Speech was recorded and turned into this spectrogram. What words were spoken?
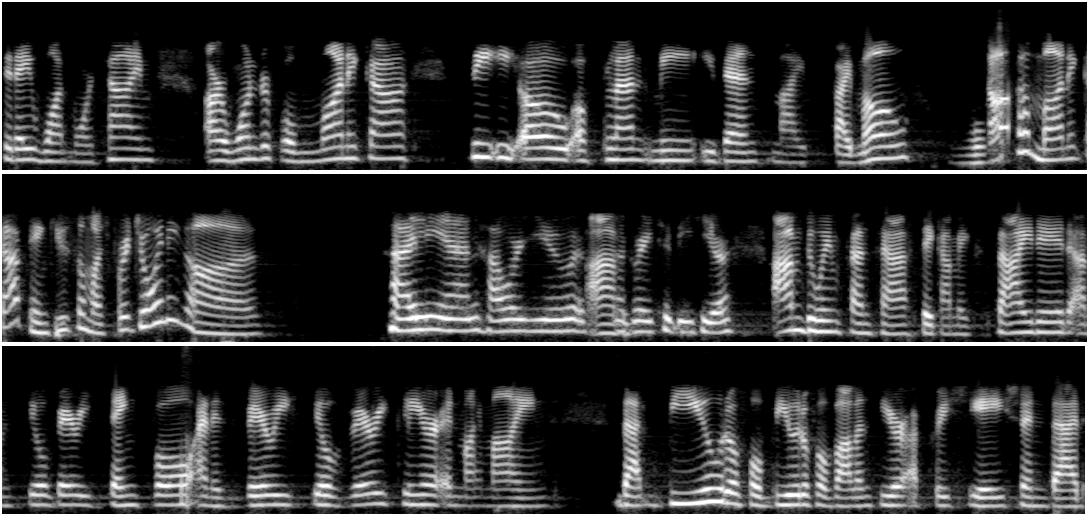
today one more time our wonderful Monica, CEO of Plan Me Events my, by Mo. Welcome, Monica. Thank you so much for joining us. Hi, Leanne. How are you? It's Um, uh, great to be here. I'm doing fantastic. I'm excited. I'm still very thankful and it's very, still very clear in my mind that beautiful, beautiful volunteer appreciation that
